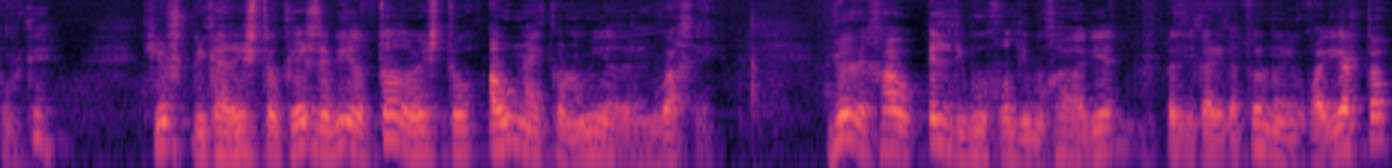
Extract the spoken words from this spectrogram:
¿por qué? Quiero explicar esto, que es debido todo esto a una economía del lenguaje. Yo he dejado el dibujo, dibujaba bien, especie de caricatura, un dibujo abierto,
